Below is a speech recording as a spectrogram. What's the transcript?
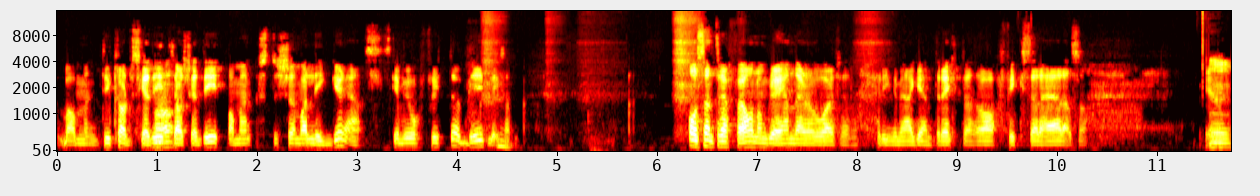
Bara, men det är klart vi ska dit, ja. klart vi ska dit. Bara, men Östersund, var ligger det ens? Ska vi flytta upp dit liksom? Och sen träffade jag honom, Graham, där och var, ringde min agent direkt. Och, ja, fixa det här alltså. Mm.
